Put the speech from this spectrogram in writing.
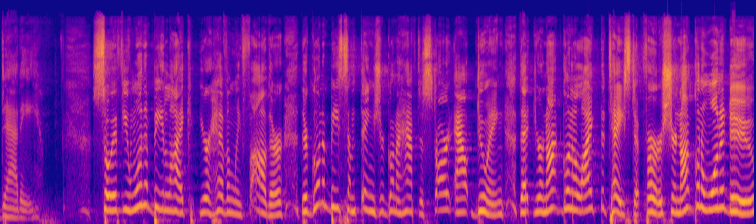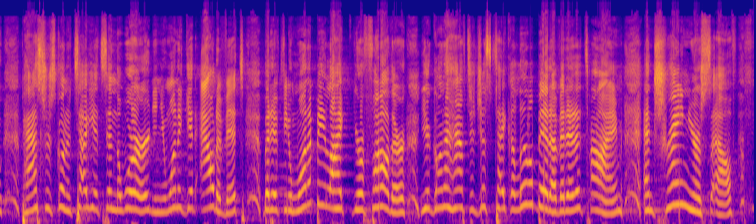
daddy. So, if you want to be like your heavenly father, there are going to be some things you're going to have to start out doing that you're not going to like the taste at first. You're not going to want to do. Pastor's going to tell you it's in the word and you want to get out of it. But if you want to be like your father, you're going to have to just take a little bit of it at a time and train yourself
